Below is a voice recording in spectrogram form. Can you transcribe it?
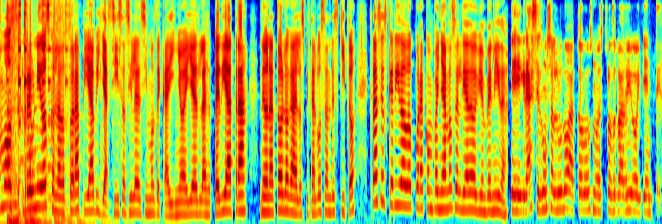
Estamos reunidos con la doctora Pía Villasís, así le decimos de cariño. Ella es la pediatra neonatóloga del Hospital Bozán de Esquito. Gracias, querida doc, por acompañarnos el día de hoy. Bienvenida. Eh, gracias, un saludo a todos nuestros radio oyentes.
